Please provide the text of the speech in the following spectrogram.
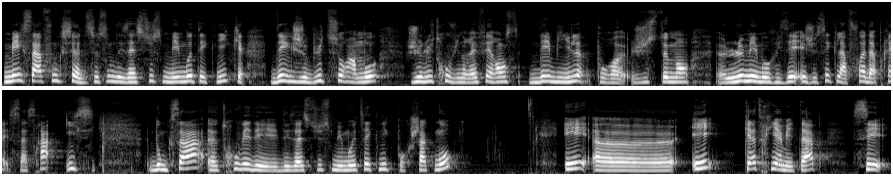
mais ça fonctionne. Ce sont des astuces mémotechniques. Dès que je bute sur un mot, je lui trouve une référence débile pour euh, justement euh, le mémoriser. Et je sais que la fois d'après, ça sera ici. Donc ça, trouver des, astuces mémotechniques pour chaque mot. Et quatrième étape, c'est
